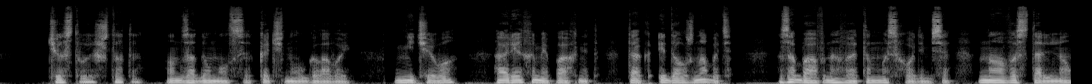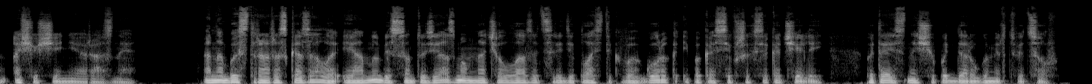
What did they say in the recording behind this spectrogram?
«Чувствуешь что-то?» Он задумался, качнул головой. «Ничего, орехами пахнет. Так и должно быть. Забавно, в этом мы сходимся, но в остальном ощущения разные. Она быстро рассказала, и Анубис с энтузиазмом начал лазать среди пластиковых горок и покосившихся качелей, пытаясь нащупать дорогу мертвецов.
